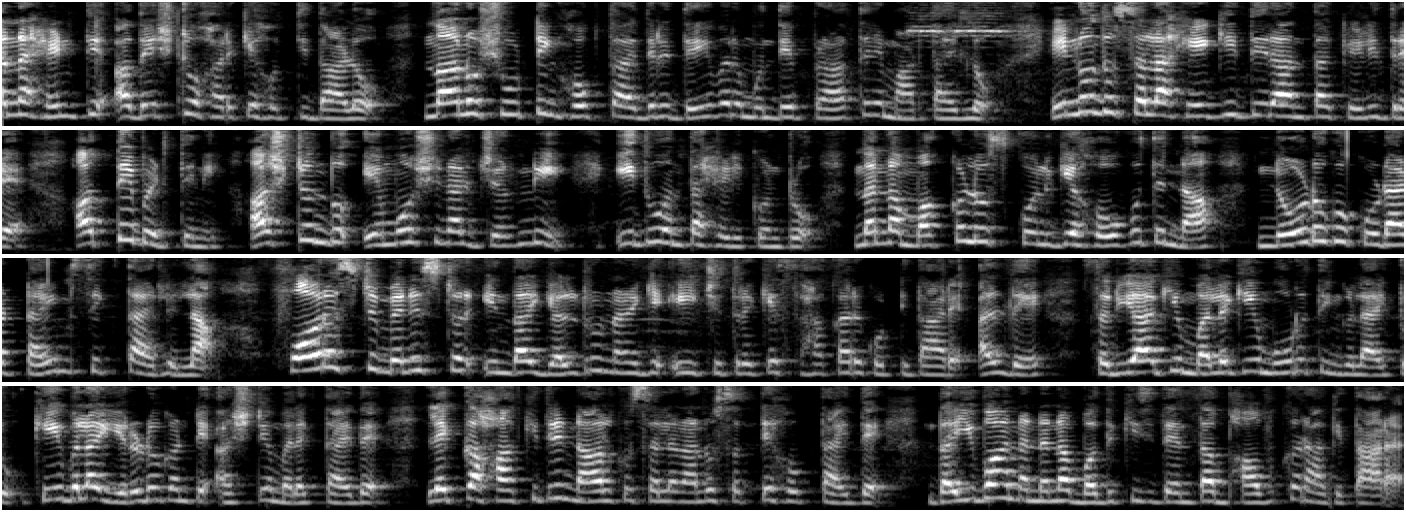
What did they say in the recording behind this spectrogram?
ನನ್ನ ಹೆಂಡತಿ ಅದೆಷ್ಟು ಹರಕೆ ಹೊತ್ತಿದ್ದಾಳೋ. ನಾನು ಶೂಟಿಂಗ್ ಹೋಗ್ತಾ ಇದ್ರೆ ದೇವರ ಮುಂದೆ ಪ್ರಾರ್ಥನೆ ಮಾಡ್ತಾ ಇದ್ಲು. ಇನ್ನೊಂದು ಸಲ ಹೇಗಿದ್ದೀರಾ ಅಂತ ಕೇಳಿದ್ರೆ ಅತ್ತೆ ಬಿಡ್ತೀನಿ, ಅಷ್ಟೊಂದು ಎಮೋಷನಲ್ ಜರ್ನಿ ಇದು ಅಂತ ಹೇಳಿಕೊಂಡ್ರು. ನನ್ನ ಮಕ್ಕಳು ಸ್ಕೂಲ್ಗೆ ಹೋಗೋದನ್ನ ನೋಡೋಗೂ ಕೂಡ ಟೈಮ್ ಸಿಗ್ತಾ ಇರಲಿಲ್ಲ. ಫಾರೆಸ್ಟ್ ಮಿನಿಸ್ಟರ್ ಇಂದ ಎಲ್ಲರೂ ನನಗೆ ಈ ಚಿತ್ರಕ್ಕೆ ಸಹಕಾರ ಕೊಟ್ಟಿದ್ದಾರೆ. ಅಲ್ಲದೆ ಸರಿಯಾಗಿ ಮಲಗಿ ಮೂರು ತಿಂಗಳಾಯ್ತು. ಕೇವಲ ಎರಡು ಗಂಟೆ ಅಷ್ಟೇ ಮಲಗ್ತಾ ಇದೆ ಲೆಕ್ಕ ಹಾಕಿದ್ರೆ ನಾಲ್ಕು ಸಲ ನಾನು ಸತ್ತೆ ಹೋಗ್ತಾ ಇದ್ದೆ. ದೈವ ನನ್ನನ್ನ ಬದುಕಿಸಿದೆ ಅಂತ ಭಾವುಕರಾಗಿದ್ದಾರೆ.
